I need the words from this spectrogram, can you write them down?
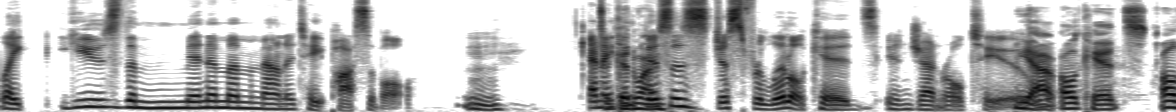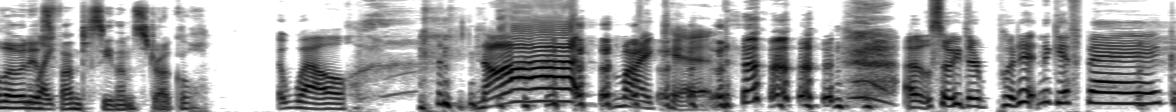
Like, use the minimum amount of tape possible. Mm. And I think one. this is just for little kids in general, too. Yeah, all kids. Although it is Like- fun to see them struggle. Well, not my kid. Uh, so either put it in a gift bag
